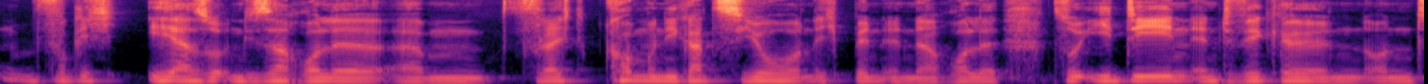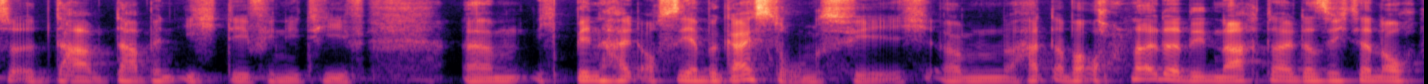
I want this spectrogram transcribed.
wirklich eher so in dieser Rolle, ähm, vielleicht Kommunikation, ich bin in der Rolle so Ideen entwickeln und äh, da, da bin ich definitiv. Ähm, ich bin halt auch sehr begeisterungsfähig, ähm, hat aber auch leider den Nachteil, dass ich dann auch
